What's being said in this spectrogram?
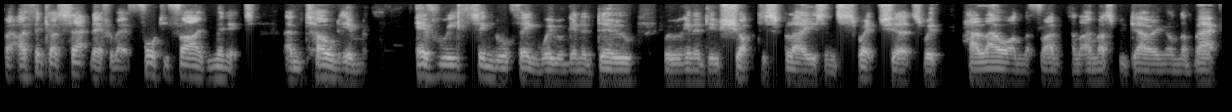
I think I sat there for about forty five minutes and told him every single thing we were going to do. We were going to do shop displays and sweatshirts with "Hello" on the front, and I must be going on the back,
